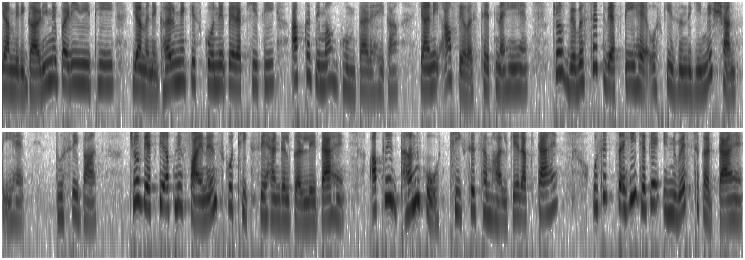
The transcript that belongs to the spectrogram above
या मेरी गाड़ी में पड़ी हुई थी, या मैंने घर में किस कोने पे रखी थी, आपका दिमाग घूमता रहेगा। यानी आप व्यवस्थित नहीं हैं। जो व्यवस्थित व्यक्ति है, उसकी ज़िंदगी में शांति है। दूसरी बात, जो व्यक्ति अपने फाइनेंस को ठीक से हैंडल कर लेता है, अपने धन को ठीक से संभाल के रखता है, उसे सही जगह इन्वेस्ट करता है,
